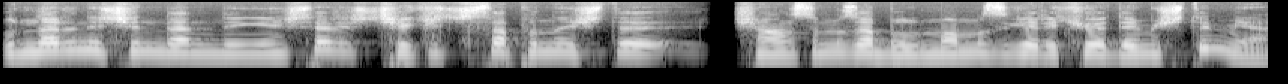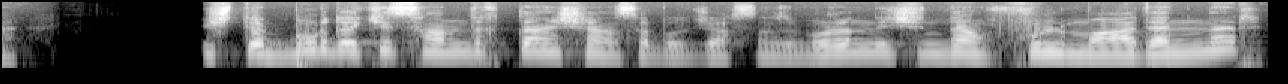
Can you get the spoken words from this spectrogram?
Bunların içinden de gençler çekiç sapını işte şansımıza bulmamız gerekiyor demiştim ya. İşte buradaki sandıktan şansa bulacaksınız. Buranın içinden full madenler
